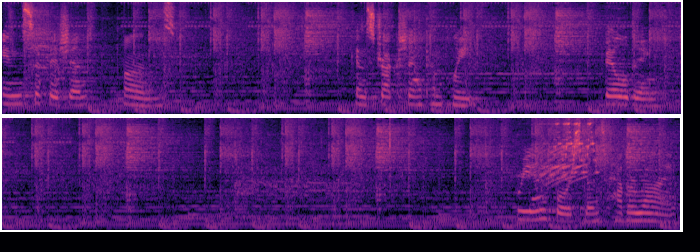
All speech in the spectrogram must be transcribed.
Insufficient funds. Construction complete. Building. Reinforcements have arrived.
